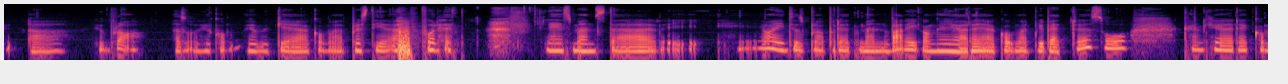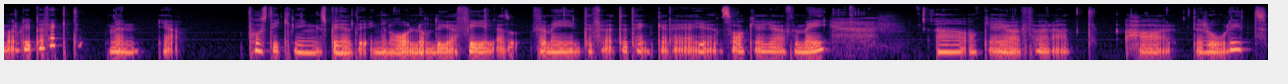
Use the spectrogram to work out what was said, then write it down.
hur, uh, hur bra, alltså hur, kom, hur mycket jag kommer att prestera på det. Läsmönster, jag är inte så bra på det men varje gång jag gör det jag kommer att bli bättre så kanske det kommer att bli perfekt. Men ja, på stickning spelar det ingen roll om du gör fel. Alltså för mig inte för att jag tänker det är ju en sak jag gör för mig. Uh, och jag gör för att ha det roligt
